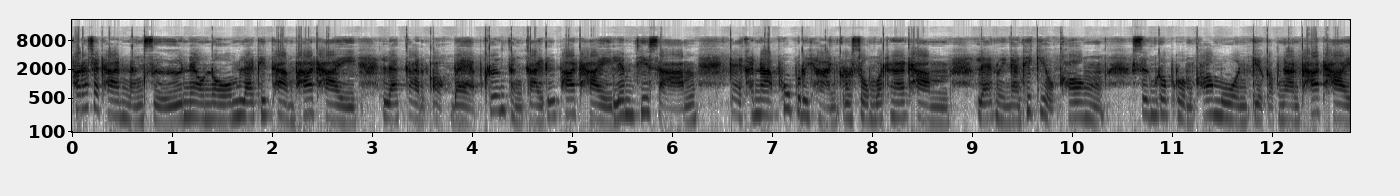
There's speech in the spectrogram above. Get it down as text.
พระราชทานหนังสือแนวโน้มและทิศทางผ้าไทย และการออกแบบเครื่องแต่งกายด้วยผ้าไทยเล่มที่ 3 แก่คณะผู้บริหารกระทรวงวัฒนธรรม และหน่วยงานที่เกี่ยวข้อง ซึ่งรวบรวมข้อมูลเกี่ยวกับงานผ้าไทย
